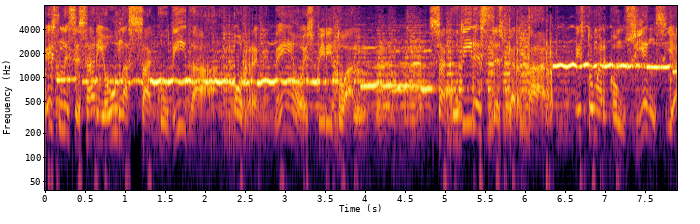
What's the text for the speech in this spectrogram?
es necesario una sacudida o remeneo espiritual. Sacudir es despertar, es tomar conciencia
